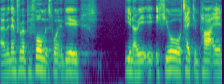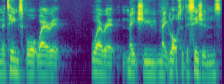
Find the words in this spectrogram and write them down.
um, and then from a performance point of view you know if you're taking part in a team sport where it where it makes you make lots of decisions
